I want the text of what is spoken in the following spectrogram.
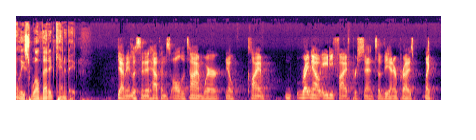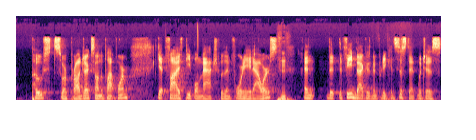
at least well vetted candidate. Yeah, I mean, listen, it happens all the time where you know client right now 85% of the enterprise like posts or projects on the platform get five people matched within 48 hours. And the, the feedback has been pretty consistent, which is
